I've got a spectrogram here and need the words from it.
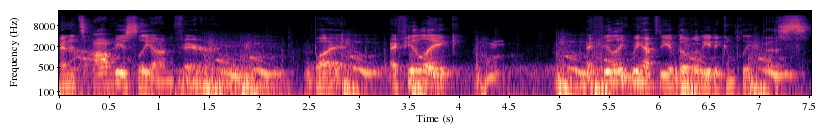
and it's obviously unfair. But I feel like I feel like we have the ability to complete this.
